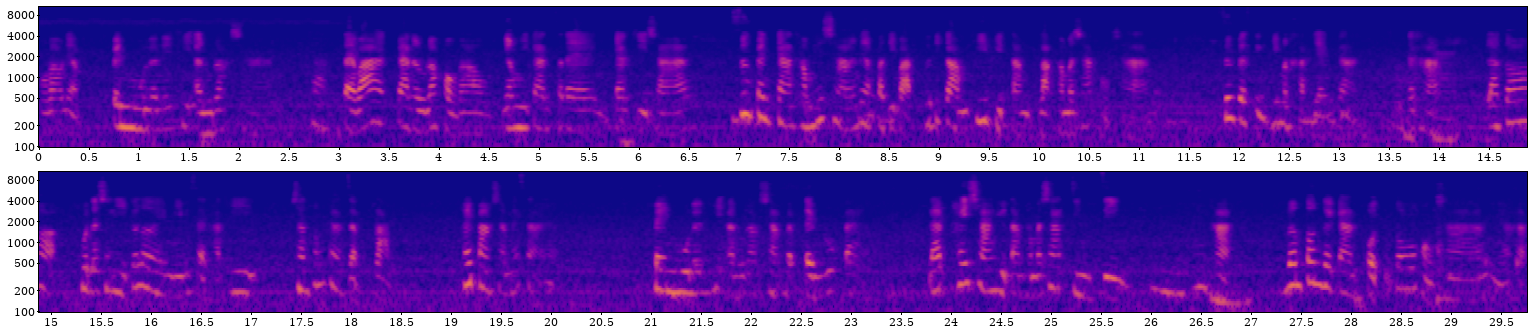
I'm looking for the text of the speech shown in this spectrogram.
ของเราเนี่ยเป็นมูลนิธิอนุรักษ์ช้างค่ะแต่ว่าการอนุรักษ์ของเรายังมีการแสดงการขี่ช้าง ซึ่งเป็นการทำให้ช้างเนี่ยปฏิบัติพฤติกรรมที่ผิดตามหลักธรรมชาติของช้าง ซึ่งเป็นสิ่งที่มันขัดแย้งกันนะคะ แล้วก็คุณอัญชลีก็เลยมีวิสัยทัศน์ที่ฉันต้องการจะปรับให้ปางช้างแม่สายเนี่ยเป็นมูลนิธิอนุรักษ์ช้างแบบเต็มรูปแบบ และให้ช้างอยู่ตามธรรมชาติจริง ๆ ค่ะ เริ่มต้นโดยการปลดโซ่ของช้างอย่างเงี้ยค่ะ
